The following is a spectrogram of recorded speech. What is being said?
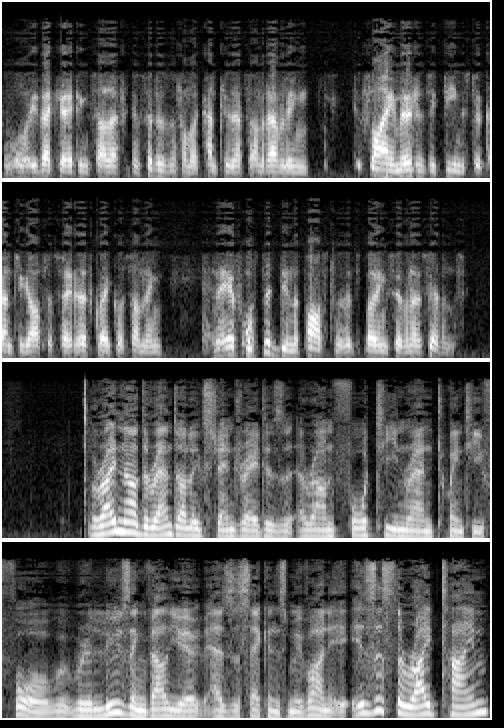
for evacuating South African citizens from a country that's unraveling, to fly emergency teams to a country after, say, an earthquake or something. The Air Force did in the past with its Boeing 707s. Right now, the rand dollar exchange rate is around 14 rand 24. We're losing value as the seconds move on. Is this the right time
